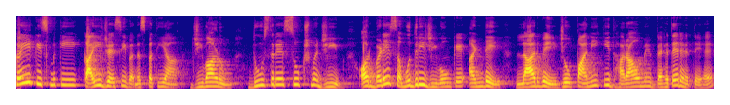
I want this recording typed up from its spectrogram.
कई किस्म की काई जैसी वनस्पतियाँ, जीवाणु, दूसरे सूक्ष्म जीव और बड़े समुद्री जीवों के अंडे, लार्वे जो पानी की धाराओं में बहते रहते हैं,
